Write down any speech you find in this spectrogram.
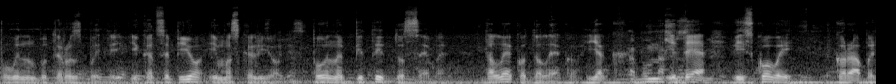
повинен бути розбитий. І Кацапьо, і Москальйо повинно піти до себе далеко-далеко, як іде військовий корабель.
